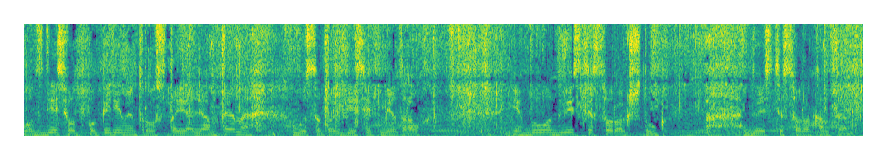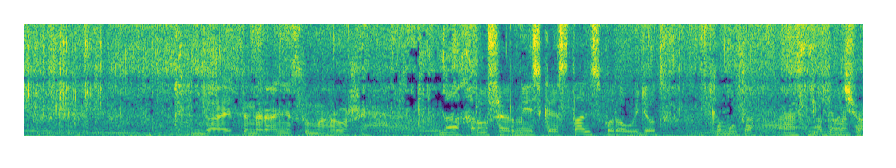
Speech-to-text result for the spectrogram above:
Вот здесь вот по периметру стояли антенны высотой 10 метров. Их было 240 штук, 240 антенн. Да, це нереальні суми грошей. Да, хорошая армейская сталь скоро уйдет кому-то на дачу.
